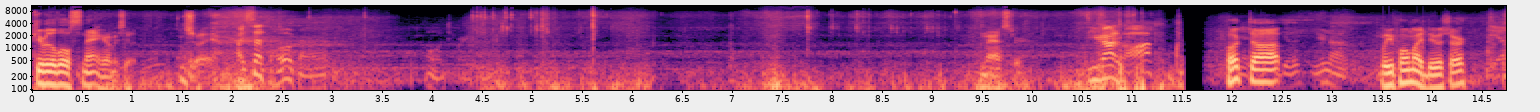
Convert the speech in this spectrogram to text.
Give her the little snag. Here, let me see it. I'll show you. I set the hook on it. Oh, it's right. Master. You got it off? Hooked up. Good. You're not. Will you pull my deucer? Yeah.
